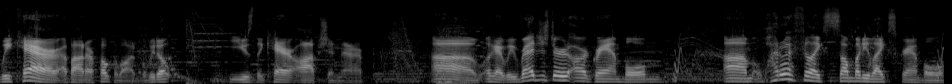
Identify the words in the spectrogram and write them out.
We care about our Pokemon, but we don't use the care option there. Um, okay, we registered our Granbull. Um, why do I feel like somebody likes Scramble?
